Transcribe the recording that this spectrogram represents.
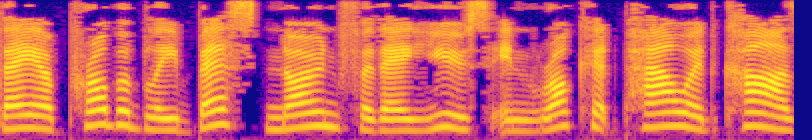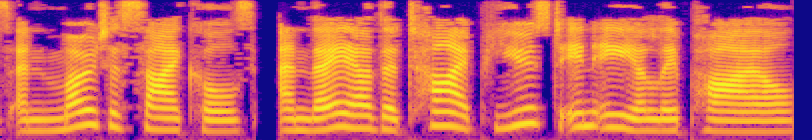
They are probably best known for their use in rocket-powered cars and motorcycles, and they are the type used in eolipile.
